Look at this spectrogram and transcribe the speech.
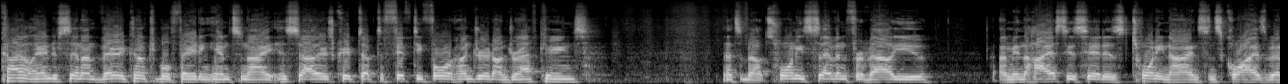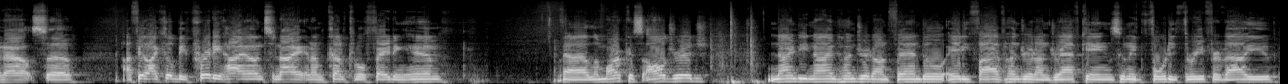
Kyle Anderson, I'm very comfortable fading him tonight. His salary creeped up to 5400 on DraftKings. That's about 27 for value. I mean, the highest he's hit is 29 since Kawhi's been out, so I feel like he'll be pretty high owned tonight, and I'm comfortable fading him. Uh, Lamarcus Aldridge, 9,900 on FanDuel, 8,500 on DraftKings. He'll need 43 for value.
